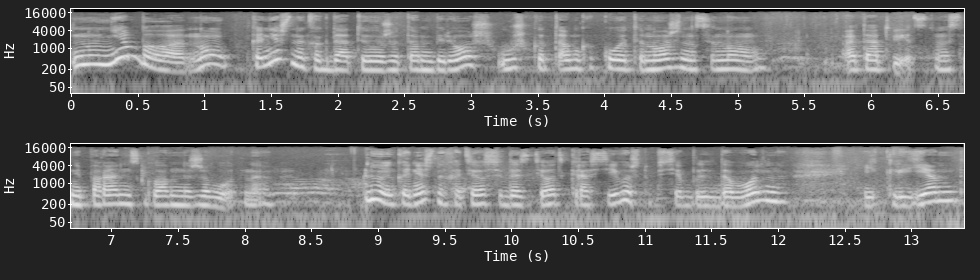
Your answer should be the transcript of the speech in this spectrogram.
ну, не было. Ну, конечно, когда ты уже там берешь ушко там какое-то, ножницы, ну, это ответственность. Не поранить главное животное. Ну и, конечно, хотелось всегда сделать красиво, чтобы все были довольны. И клиент,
